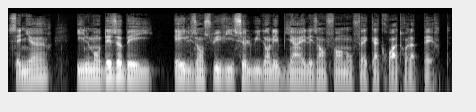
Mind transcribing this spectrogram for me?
Seigneur, ils m'ont désobéi et ils ont suivi celui dont les biens et les enfants n'ont fait qu'accroître la perte.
